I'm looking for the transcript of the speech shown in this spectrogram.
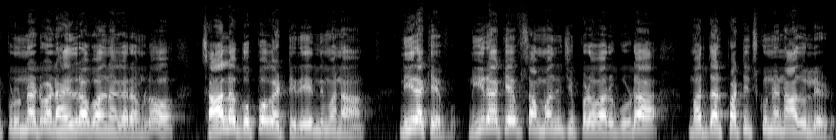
ఇప్పుడు ఉన్నటువంటి హైదరాబాద్ నగరంలో చాలా గొప్ప కట్టిరు. ఏంది మన నీరా కేఫ్ నీరా కేఫ్ సంబంధించి ఇప్పటి వరకు కూడా మరి దాన్ని పట్టించుకునే నాదులు లేడు.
